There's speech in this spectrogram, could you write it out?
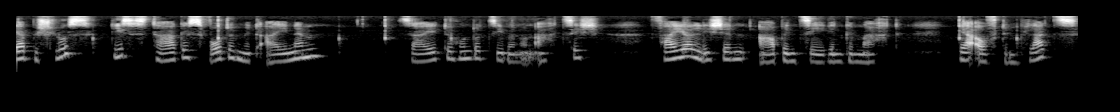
Der Beschluss dieses Tages wurde mit einem Seite 187 feierlichen Abendsegen gemacht, der auf dem Platz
